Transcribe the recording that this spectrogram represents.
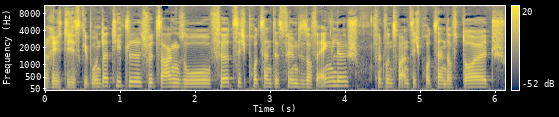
Richtig, es gibt Untertitel. Ich würde sagen, so 40 Prozent des Films ist auf Englisch, 25 Prozent auf Deutsch,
